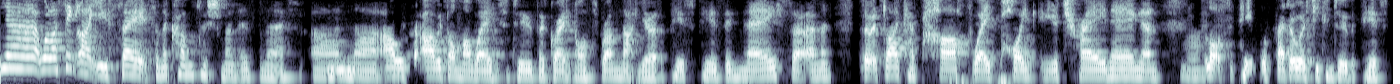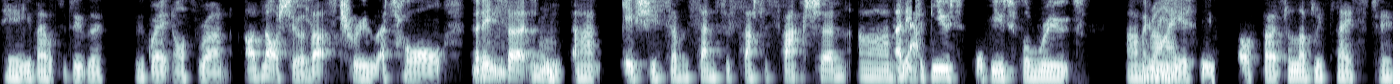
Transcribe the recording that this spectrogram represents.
Yeah, well, I think, like you say, it's an accomplishment, isn't it? And mm. uh, I was I was on my way to do the Great North Run that year. The PSP is in May, so I mean, so it's like a halfway point in your training. And right. lots of people said, "Oh, if you can do the Pier to Pier, you'll be able to do the the Great North Run. I'm not sure yeah. that's true at all, but mm. it certainly mm. um, gives you some sense of satisfaction. Um, and yeah. it's a beautiful, beautiful route. Um, it right. really is beautiful, but it's a lovely place to,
